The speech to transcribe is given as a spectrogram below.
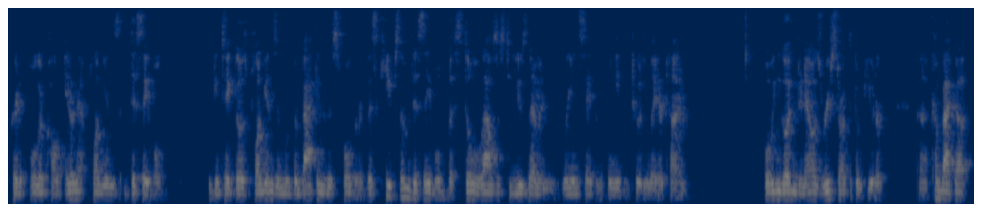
create a folder called Internet Plugins Disabled. We can take those plugins and move them back into this folder. This keeps them disabled, but still allows us to use them and reinstate them if we need them to at a later time. What we can go ahead and do now is restart the computer, uh, come back up,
